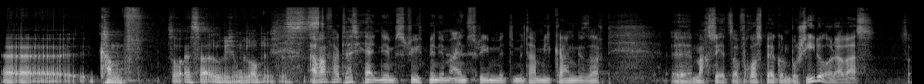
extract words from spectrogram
äh, so, es war wirklich unglaublich. Arafat hat ja in dem Stream, in dem einen Stream mit, mit Hamid Khan gesagt, äh, machst du jetzt auf Rosberg und Bushido oder was? So.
